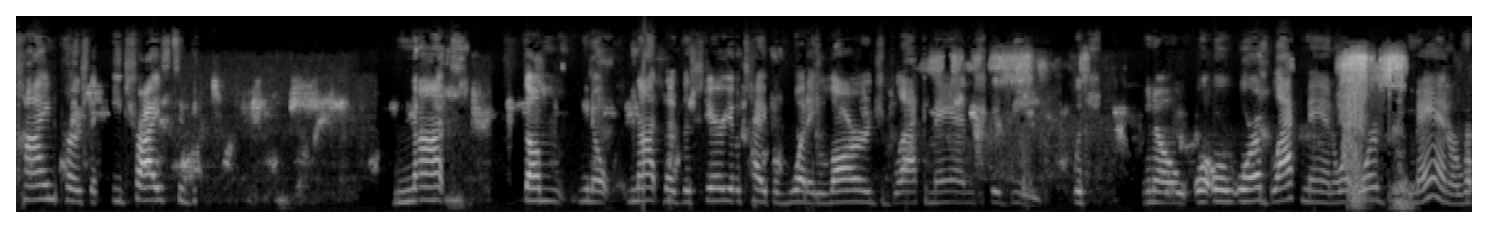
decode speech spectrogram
kind person. He tries to be not some, you know, not the, the stereotype of what a large black man should be, which, you know, or, or, or a black man or, or a man or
